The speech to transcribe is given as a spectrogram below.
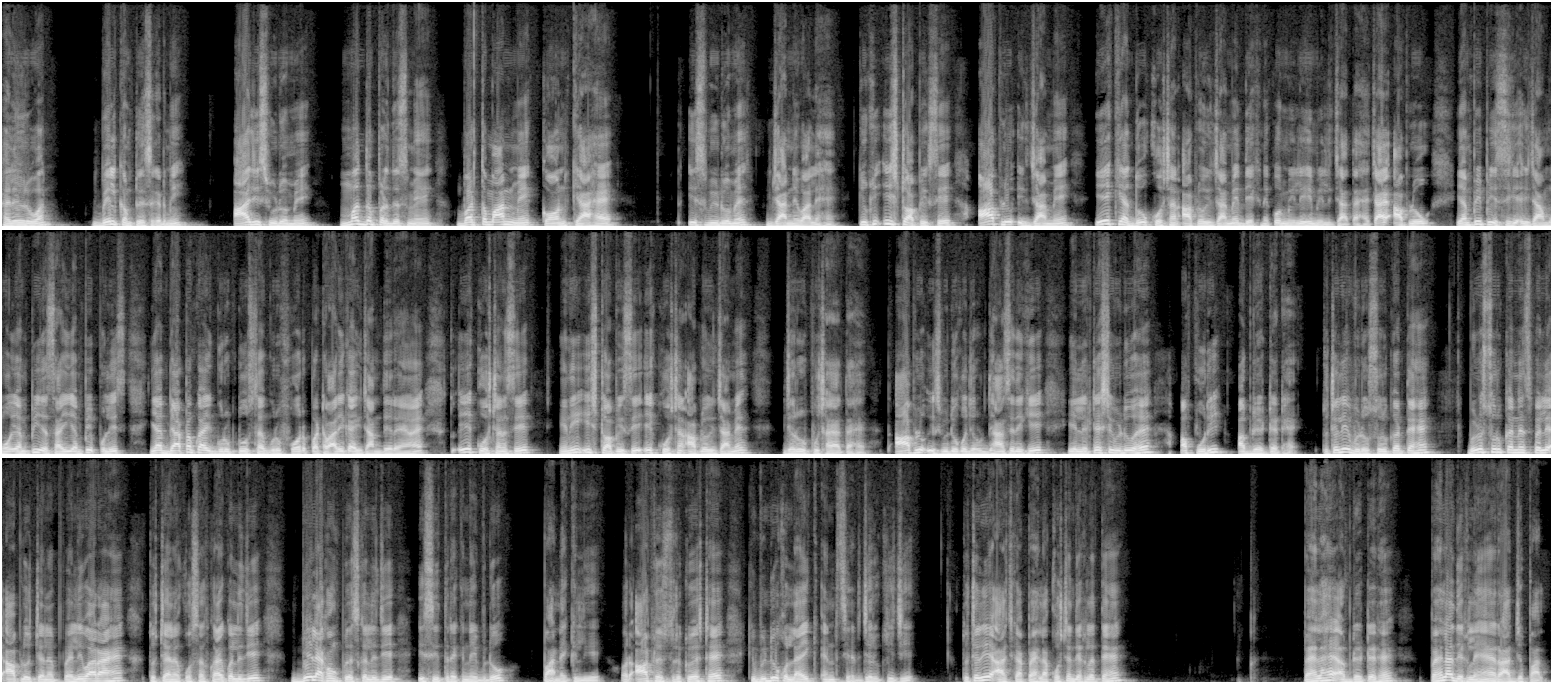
Hello everyone, welcome to S academy. आज इस video में मध्य प्रदेश में वर्तमान में कौन क्या है, इस वीडियो में जानने वाले हैं। क्योंकि इस टॉपिक से आप लोग एग्ज़ाम में एक या दो क्वेश्चन आप लोग एग्ज़ाम में देखने को मिल ही मिल जाता है। चाहे आप लोग एम पी के एग्ज़ाम हो M P S I M P police या व्यापक का एक group two sub group four patwari का एग्ज़ाम दे रहे हैं तो एक क्वेश्चन से, यानी इस टॉपिक से एक क्वेश्चन आप लोग एग्ज़ाम में ज़रूर पूछा जाता है। तो आप लोग इस वीडियो को ज़रूर ध्यान से देखिए। ये लेटेस्ट वीडियो है, अब पूरी अपडेटेड है। तो चलिए वीडियो शुरू करते हैं। वीडियो शुरू करने से पहले आप लोग चैनल पर पहली बार आए हैं तो चैनल को सब्सक्राइब कर लीजिए, बेल आइकन प्रेस कर लीजिए इसी तरह की नई वीडियो पाने के लिए। और आप लोग से रिक्वेस्ट है कि वीडियो को लाइक एंड शेयर ज़रूर कीजिए। तो चलिए आज का पहला क्वेश्चन देख लेते हैं। पहला है अपडेटेड है, पहला देख ले हैं राज्यपाल।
